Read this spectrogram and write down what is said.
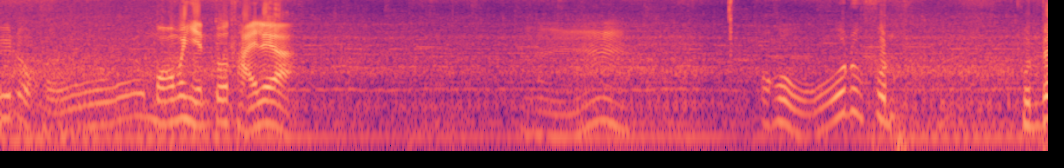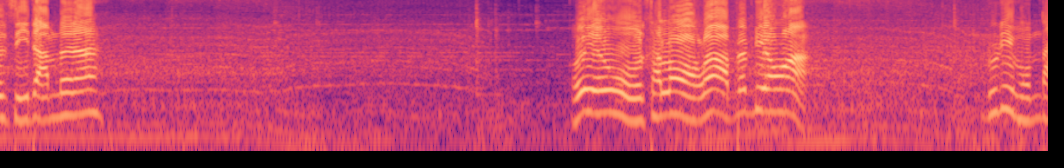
อโอ้โหมองไม่เห็นตัวไถเลยอะอโอ้โหดูฝุ่นฝุ่นเป็นสีดำด้วยนะเฮ้ยโอ้โหถลอกแล้วแป๊บเดียวอะดูดิผมไถ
